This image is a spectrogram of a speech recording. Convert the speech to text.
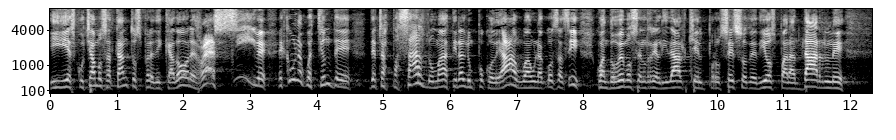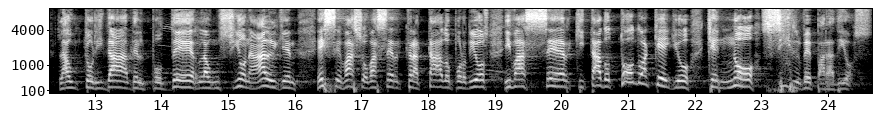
y escuchamos a tantos predicadores, recibe. Es como una cuestión de, de traspasar nomás, tirarle un poco de agua, una cosa así. Cuando vemos en realidad que el proceso de Dios para darle la autoridad, el poder, la unción a alguien, ese vaso va a ser tratado por Dios y va a ser quitado todo aquello que no sirve para Dios.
